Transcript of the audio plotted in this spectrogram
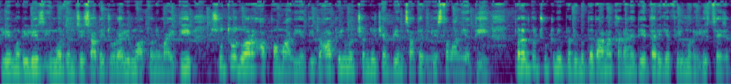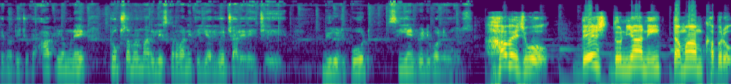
ફિલ્મ રિલીઝ ઇમરજન્સી સાથે જોડાયેલી મહત્વની માહિતી સૂત્રો દ્વારા આપવામાં આવી હતી. તો આ ફિલ્મ ચંદુ ચેમ્પિયન સાથે રિલીઝ થવાની હતી. પરંતુ ચૂંટણી પ્રતિબદ્ધતાના કારણે તે તારીખે ફિલ્મ રિલીઝ થઈ શકી નહોતી, જોકે આ ફિલ્મને ટૂંક સમયમાં રિલીઝ કરવાની તૈયારીઓ ચાલી રહી છે. Bureau report, CN twenty news. હવે જુઓ દેશ દુનિયાની તમામ ખબરો.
